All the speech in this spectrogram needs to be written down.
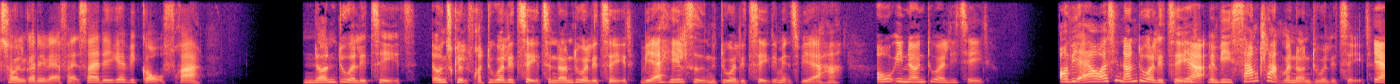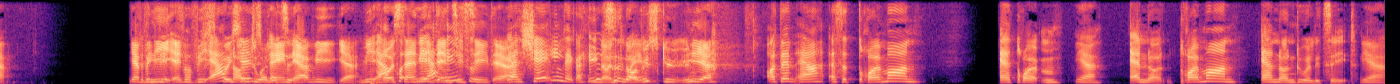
tolker det i hvert fald, så er det ikke, at vi går fra non-dualitet, undskyld, fra dualitet til non-dualitet. Vi er hele tiden i dualitet, imens vi er her. Og i non-dualitet. Og vi er jo også i non-dualitet, ja. men vi er i samklang med non-dualitet. Ja. Ja, Fordi fordi, at for vi er non-dualitet. er vi, ja, Vi er vores sande vi er identitet tiden, er Ja, sjælen ligger hele tiden op i skyen. Ja, Og den er, altså drømmeren er drømmen. ja, Er non, drømmeren er non-dualitet. ja,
